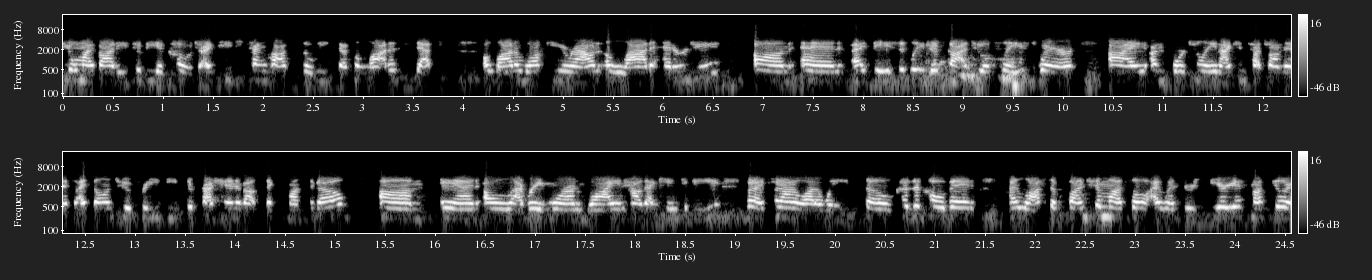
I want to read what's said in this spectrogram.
fuel my body to be a coach. I teach 10 classes a week. That's a lot of steps, a lot of walking around, a lot of energy. Um, and I basically just got to a place where I, unfortunately, and I can touch on this, I fell into a pretty deep depression about six months ago. Um, and I'll elaborate more on why and how that came to be. But I put on a lot of weight. So, because of COVID, I lost a bunch of muscle. I went through serious muscular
